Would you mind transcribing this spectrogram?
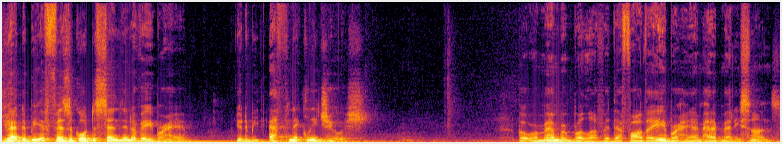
you had to be a physical descendant of Abraham. You had to be ethnically Jewish. But remember, beloved, that Father Abraham had many sons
